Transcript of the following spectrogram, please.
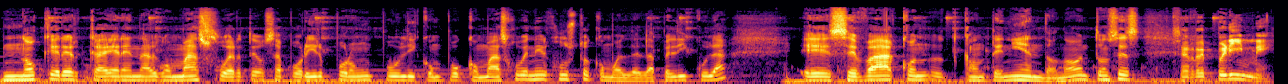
no querer caer en algo más fuerte, o sea, por ir por un público un poco más juvenil, justo como el de la película, eh, se va conteniendo, ¿no? Entonces... Se reprime.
